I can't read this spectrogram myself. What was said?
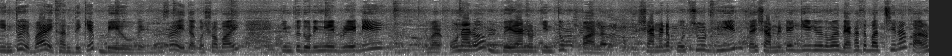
কিন্তু এবার এখান থেকে বেরোবে। এই দেখো সবাই কিন্তু দড়ি নিয়ে রেডি এবার ওনারও বেরানোর কিন্তু পালা। সামনেটা প্রচুর ভিড় তাই সামনেটা গিয়ে কিন্তু তোমাদের দেখাতে পাচ্ছি না কারণ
